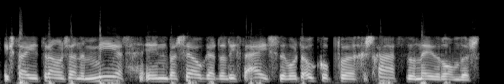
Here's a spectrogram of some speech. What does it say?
Ik sta hier trouwens aan een meer in Barcelga. Daar ligt ijs. Er wordt ook op geschaatst door Nederlanders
